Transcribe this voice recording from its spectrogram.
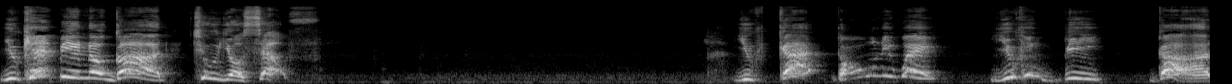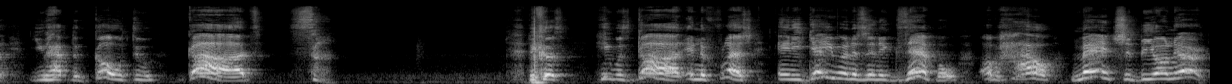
You can't be no God to yourself. You got the only way you can be God, you have to go through God's Son. Because he was God in the flesh, and he gave us an example of how man should be on the earth.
